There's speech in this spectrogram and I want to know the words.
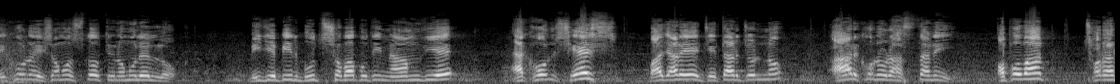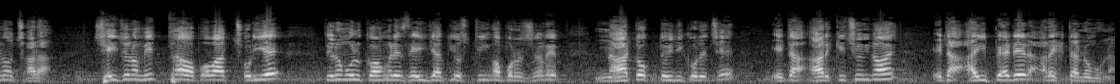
দেখুন, এই সমস্ত তৃণমূলের লোক, বিজেপির বুথ সভাপতির নাম দিয়ে এখন শেষ বাজারে জেতার জন্য আর কোনো রাস্তা নেই। অপবাদ ছড়ানো ছাড়া। সেই জন্য মিথ্যা অপবাদ ছড়িয়ে তৃণমূল কংগ্রেস এই জাতীয় স্টিং অপারেশনের নাটক তৈরি করেছে। এটা আর কিছুই নয়, এটা আইপ্যাডের আরেকটা নমুনা।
